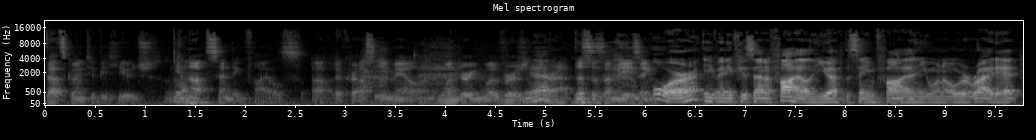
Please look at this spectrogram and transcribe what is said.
that's going to be huge. Yeah. Not sending files uh, across email and wondering what version Yeah. they're at. This is amazing. Or even if you send a file and you have the same file and you want to overwrite it,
